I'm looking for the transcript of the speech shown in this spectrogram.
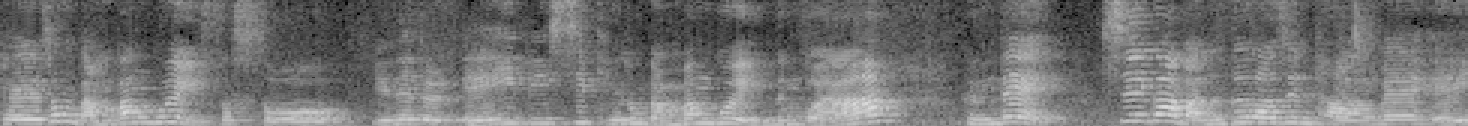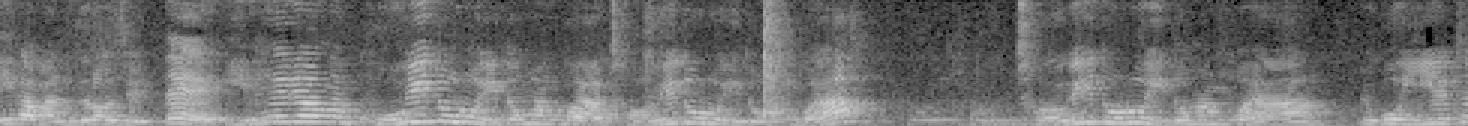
계속 남반구에 있었어. 얘네들 A, B, C 계속 남반구에 있는 거야. 근데 C가 만들어진 다음에 A가 만들어질 때 이 해령은 고위도로 이동한 거야, 저위도로 이동한 거야? 저위도로 이동한 거야. 요거 이해돼?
